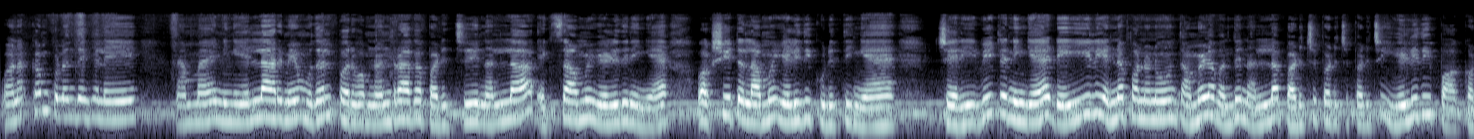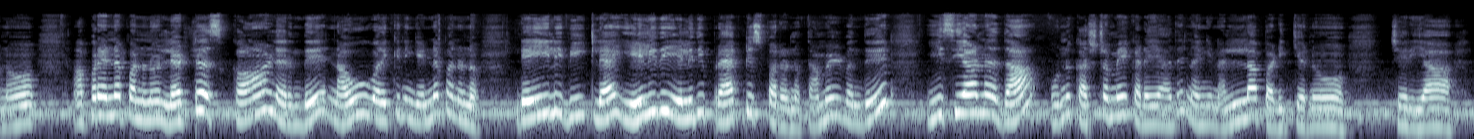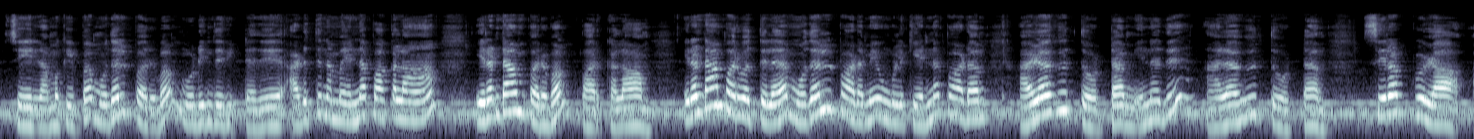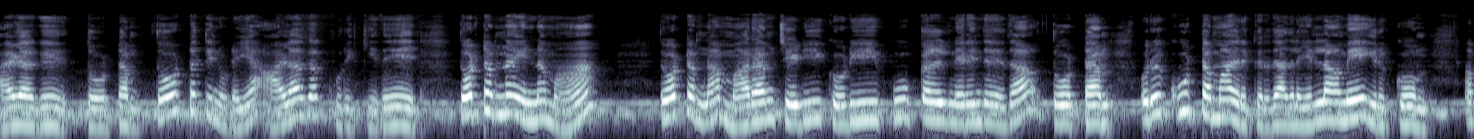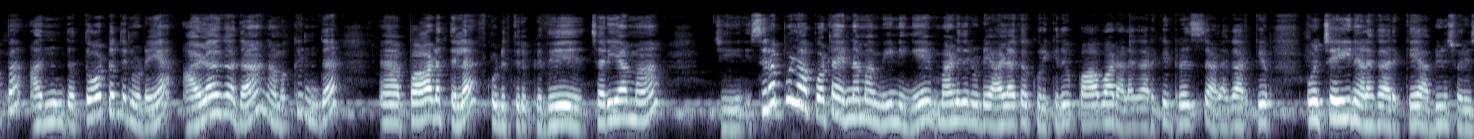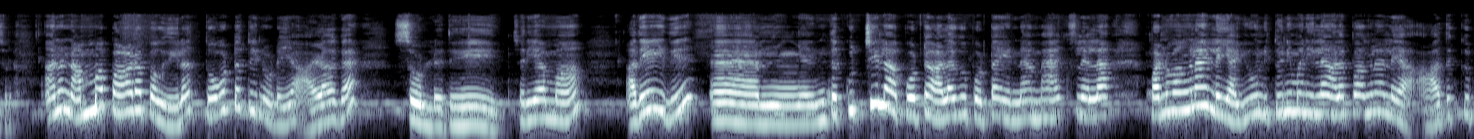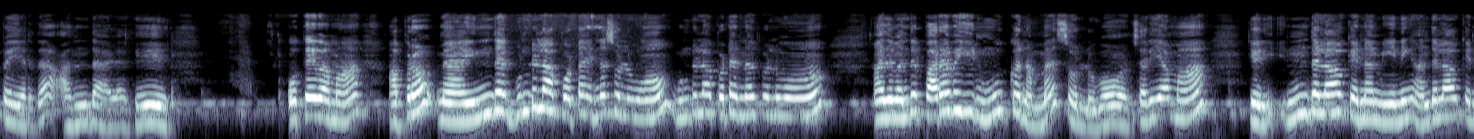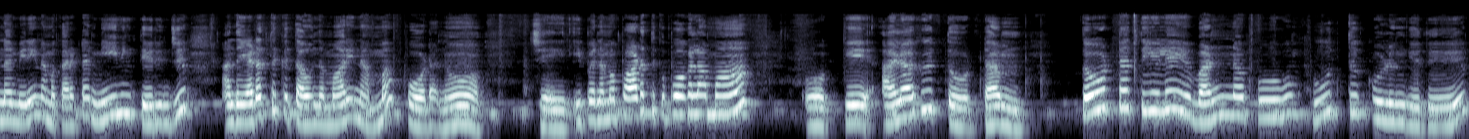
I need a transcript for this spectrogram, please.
வணக்கம் குழந்தைகளே. நம்ம நீங்கள் எல்லாருமே முதல் பருவம் நன்றாக படித்து நல்லா எக்ஸாமும் எழுதுனீங்க. ஒர்க் ஷீட் எல்லாமும் எழுதி கொடுத்தீங்க. சரி வீட்டில் நீங்கள் டெய்லி என்ன பண்ணணும்? தமிழை வந்து நல்லா படித்து படித்து படித்து எழுதி பார்க்கணும். அப்புறம் என்ன பண்ணணும்? லெட்டர்ஸ் காலேருந்து நவ் வரைக்கும் நீங்கள் என்ன பண்ணணும்? டெய்லி வீட்டில் எழுதி எழுதி ப்ராக்டிஸ் பண்ணணும். தமிழ் வந்து ஈஸியானதான் ஒன்றும் கஷ்டமே கிடையாது. நீங்கள் நல்லா படிக்கணும். சரியா? சரி நமக்கு இப்போ முதல் பருவம் முடிஞ்சு முடிந்து விட்டது. அடுத்து நம்ம என்ன பார்க்கலாம்? இரண்டாம் பருவம் பார்க்கலாம். இரண்டாம் பருவத்தில் முதல் பாடமே உங்களுக்கு என்ன பாடம்? அழகு தோட்டம். என்னது? அழகு தோட்டம். சிறப்புழா அழகு தோட்டம். தோட்டத்தினுடைய அழகை குறிக்குது. தோட்டம்னா என்னம்மா? தோட்டம்னா மரம் செடி கொடி பூக்கள் நிறைந்தது தான் தோட்டம். ஒரு கூட்டமாக இருக்கிறது அதில் எல்லாமே இருக்கும். அப்போ அந்த தோட்டத்தினுடைய அழகை தான் நமக்கு இந்த பாடத்தில் கொடுத்துருக்குது. சரியாம்மா? சரி. சிறப்புலா போட்டால் என்னம்மா மீனிங்கு மனிதனுடைய அழகை குறிக்குது. பாவாடை அழகாக இருக்குது ட்ரெஸ் அழகாக இருக்குது உன் செயின் அழகாக இருக்குது அப்படின்னு சொல்லி சொல்கிறோம் ஆனால் நம்ம பாடப்பகுதியில் தோட்டத்தினுடைய அழகை சொல்லுது. சரியாம்மா? அதே இது இந்த குச்சியில் போட்டு அழகு போட்டால் என்ன? மேக்ஸ்ல எல்லாம் பண்ணுவாங்களா இல்லையா? யூனி துணிமணிலாம் அளப்பாங்களா இல்லையா? அதுக்கு பெயர் தான் அந்த அழகு. ஓகேவாம்மா அப்புறம் இந்த குண்டுலா போட்டால் என்ன சொல்லுவோம்? குண்டுலா போட்டால் என்ன சொல்லுவோம் அது வந்து பறவையின் மூக்கை நம்ம சொல்லுவோம். சரியாம்மா? சரி இந்த லாவுக்கு என்ன மீனிங் அந்த லாவுக்கு என்ன மீனிங் நம்ம கரெக்டாக மீனிங் தெரிஞ்சு அந்த இடத்துக்கு தகுந்த மாதிரி நம்ம போடணும். சரி இப்போ நம்ம பாடத்துக்கு போகலாமா? ஓகே அழகு தோட்டம். தோட்டத்திலே வண்ண பூவும் பூத்து குலுங்குது.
